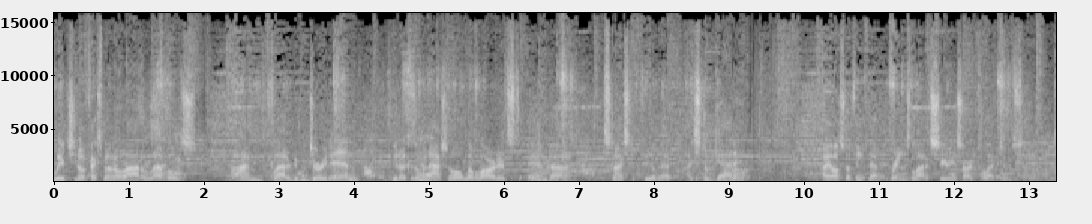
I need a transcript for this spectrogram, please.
which you know affects me on a lot of levels. I'm flattered to be juried in, you know, because I'm a national level artist, and uh, it's nice to feel that I still get it. I also think that brings a lot of serious art collectors. So.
